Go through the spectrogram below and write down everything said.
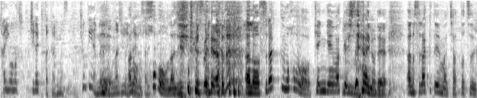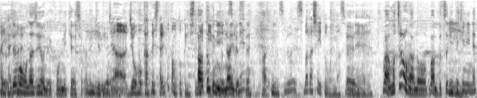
対応の違いとかってあります？基本的には皆さん同じようにええ。対応されてあのほぼ同じです。ね あの Slack もほぼ権限分けしてないので、あの Slack というまあチャットツール、でも同じようにコミュニケーションができるように、うん。じゃあ情報隠したりとかも特にしてないね特にないですね。はい。うん、それは素晴らしいと思いますよね、ええ。まあ、もちろんあの、まあ、物理的にね、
